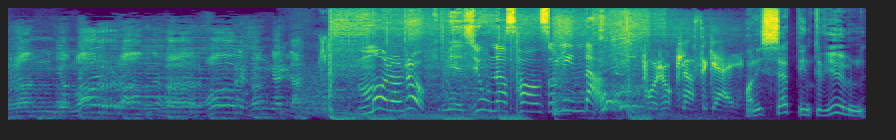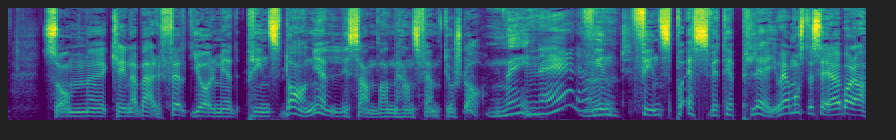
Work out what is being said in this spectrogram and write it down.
morgon, god morgon, hör fåglar sjunga glatt. Morgonrock med Jonas, Hans och Linda på Rockklassiker. Har ni sett intervjun som eh, Carina Bergfeldt gör med prins Daniel i samband med hans 50-årsdag? Nej. Nej, Fin, finns på SVT Play och jag måste säga jag bara,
